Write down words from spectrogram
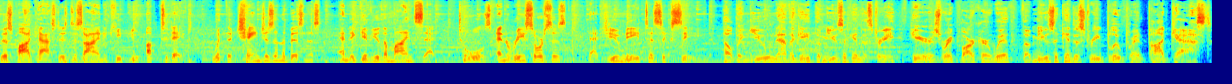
This podcast is designed to keep you up to date with the changes in the business and to give you the mindset, tools, and resources that you need to succeed. Helping you navigate the music industry, here's Rick Barker with the Music Industry Blueprint Podcast.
